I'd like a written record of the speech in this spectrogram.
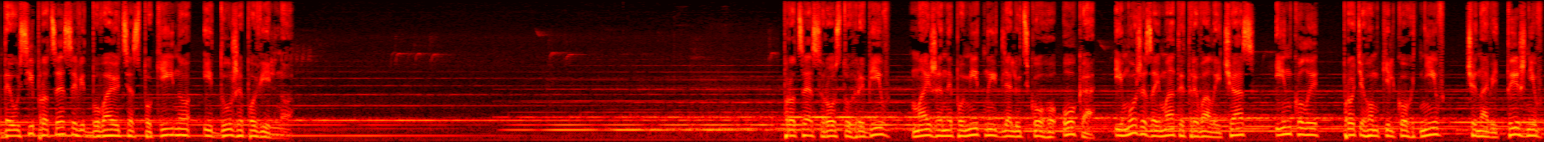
де усі процеси відбуваються спокійно і дуже повільно. Процес росту грибів майже непомітний для людського ока і може займати тривалий час, інколи протягом кількох днів чи навіть тижнів,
